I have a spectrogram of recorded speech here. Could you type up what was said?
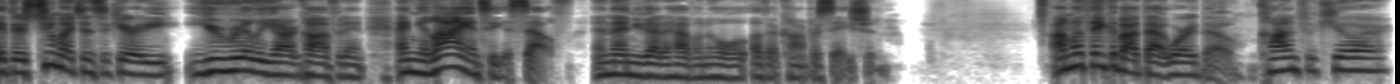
if there's too much insecurity, you really aren't confident and you're lying to yourself. And then you got to have a whole other conversation. I'm going to think about that word though. Confecure,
